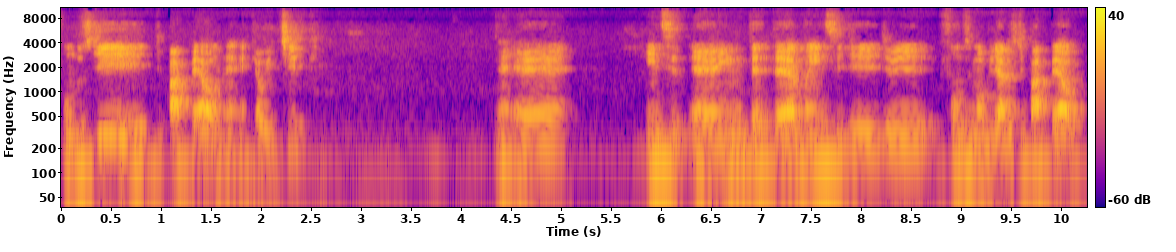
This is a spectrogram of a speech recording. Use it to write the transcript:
fundos de, de, papel, né, que é o ITIP, né, é, índice é, Interteva, índice de, de fundos imobiliários de papel,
